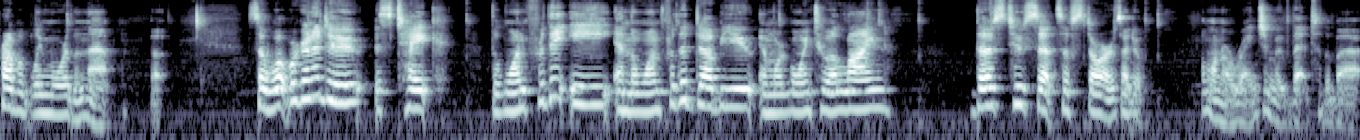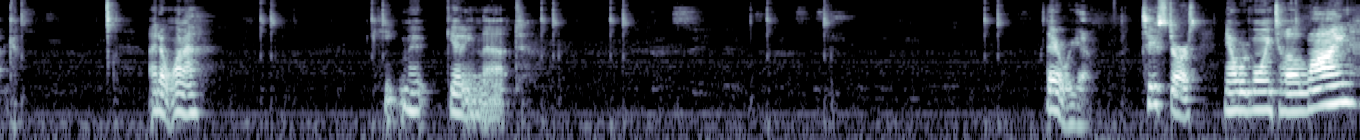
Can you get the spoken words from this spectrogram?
Probably more than that. But. So what we're going to do is take the one for the E and the one for the W, and we're going to align those two sets of stars. I don't I want to arrange and move that to the back. I don't want to keep getting that. There we go. Two stars. Now we're going to align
